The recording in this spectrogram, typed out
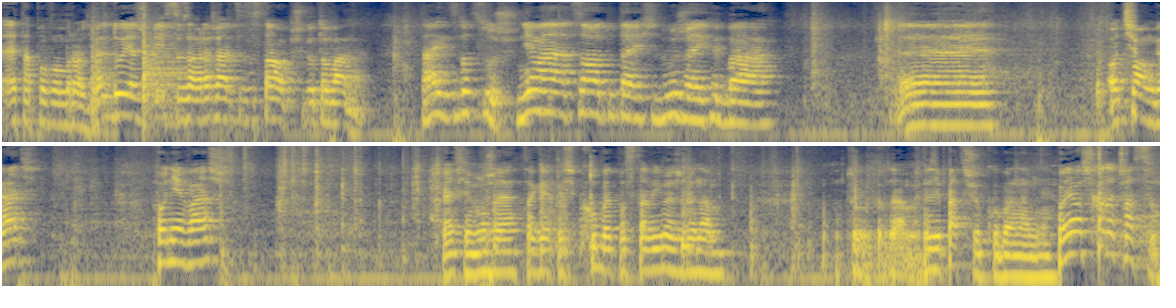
etapowo mrozić. Melduję, że miejsce w zamrażarce zostało przygotowane. Tak więc no cóż, nie ma co tutaj się dłużej chyba e, ociągać, ponieważ Czekajcie, może tak jakoś Kubę postawimy, żeby nam tu dodamy. Będzie patrzył Kuba na mnie. Ponieważ szkoda czasu.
